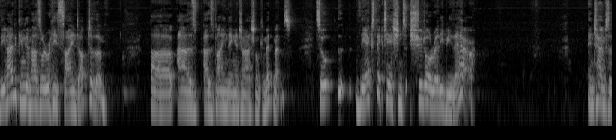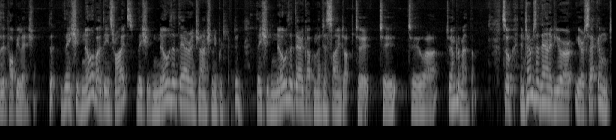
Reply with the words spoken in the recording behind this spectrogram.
The United Kingdom has already signed up to them uh, as as binding international commitments. So the expectations should already be there in terms of the population. They should know about these rights. They should know that they are internationally protected. They should know that their government has signed up to to to uh, to implement them. So, in terms of then of your your second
